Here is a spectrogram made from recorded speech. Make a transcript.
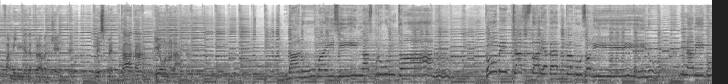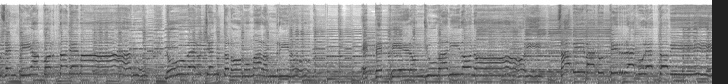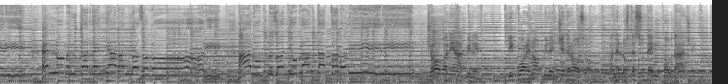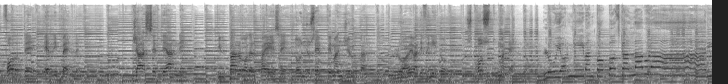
famiglia di brava gente, rispettata e onorata. Da un paese la sprumontano Comincia storia Peppe Musolino Un amico sempre a porta E Peppe era un giovane d'onori Sapeva tutti i regole e doveri E l'umiltà regnava in suo cuore Ha un bisogno pronto a favorire Giovane abile, di cuore nobile e generoso, ma nello stesso tempo audace, forte e ribelle. Già a sette anni il parroco del paese, don Giuseppe Mangeruca, lo aveva definito scostumatello. Lui ogni vanto bosco a lavorare,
